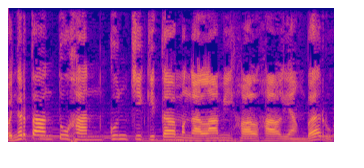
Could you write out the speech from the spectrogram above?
Penyertaan Tuhan kunci kita mengalami hal-hal yang baru.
